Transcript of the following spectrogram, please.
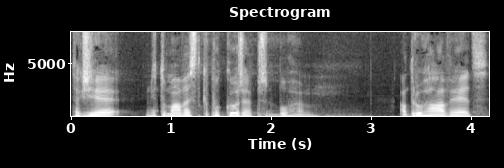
Takže mě to má vést k pokoře před Bohem. A druhá věc,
